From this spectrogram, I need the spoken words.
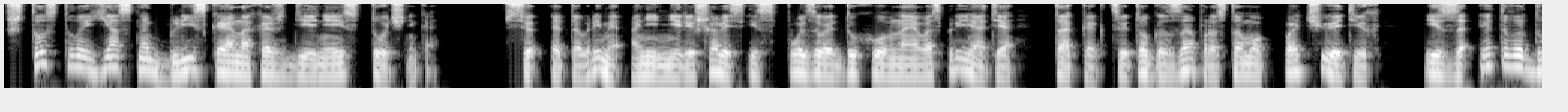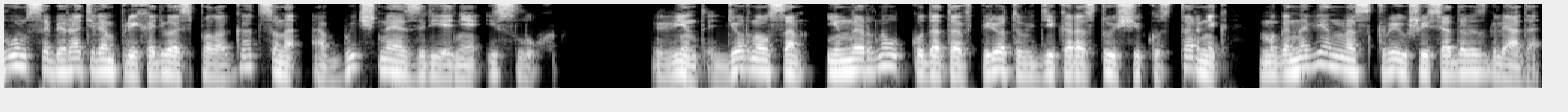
что стало ясно близкое нахождение источника. Все это время они не решались использовать духовное восприятие, так как цветок запросто мог почуять их. Из-за этого двум собирателям приходилось полагаться на обычное зрение и слух. Винт дернулся и нырнул куда-то вперед в дикорастущий кустарник, мгновенно скрывшись от взгляда.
